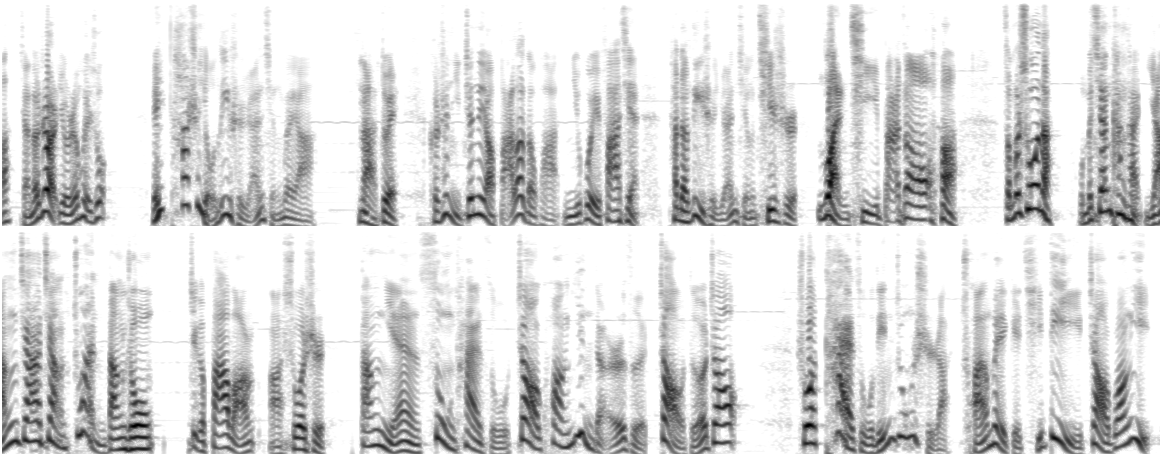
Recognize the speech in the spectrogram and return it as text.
啊。讲到这儿，有人会说，哎，他是有历史原型的呀。那对，可是你真的要拔了的话，你就会发现他的历史原型其实乱七八糟哈。怎么说呢？我们先看看《杨家将传》当中这个八王啊，说是当年宋太祖赵匡胤的儿子赵德昭。说太祖临终时啊，传位给其弟赵光义，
